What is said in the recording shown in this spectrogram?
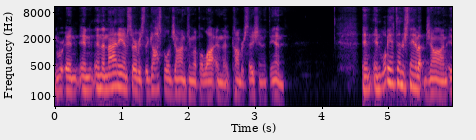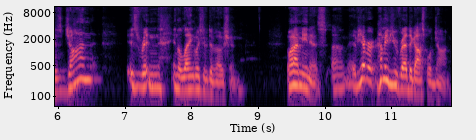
in, in, in the 9 a.m. service, the Gospel of John came up a lot in the conversation at the end. And, and what we have to understand about John is John is written in the language of devotion. What I mean is, um, have you ever, how many of you have read the Gospel of John?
